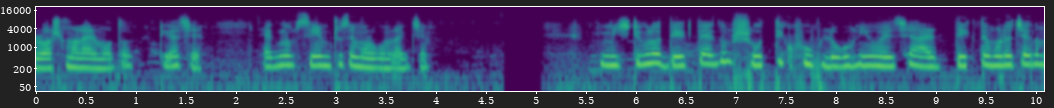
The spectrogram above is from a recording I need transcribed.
রসমালাইয়ের মতো ঠিক আছে? একদম সেম টু সেম ওরকম লাগছে। মিষ্টিগুলো দেখতে একদম সত্যি খুব লোভনীয় হয়েছে, আর দেখতে মনে হচ্ছে একদম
